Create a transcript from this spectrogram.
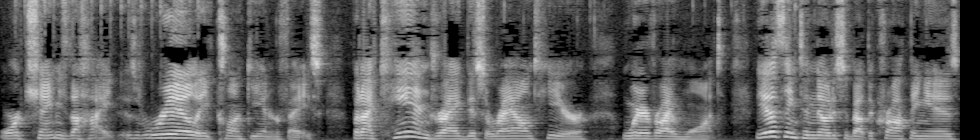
or change the height. It's really clunky interface. But I can drag this around here wherever I want. The other thing to notice about the cropping is,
